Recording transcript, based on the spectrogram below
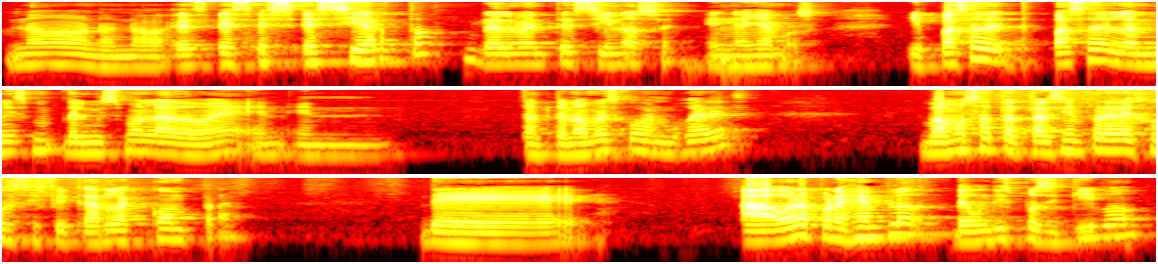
No, no, no. Es, es, es, es cierto, realmente sí nos engañamos. Y pasa, de, pasa de la mismo, del mismo lado, ¿eh? En, en- tanto en hombres como en mujeres. Vamos a tratar siempre de justificar la compra de... Ahora, por ejemplo, de un dispositivo,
